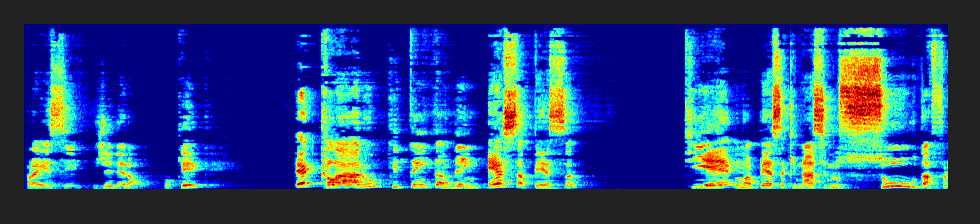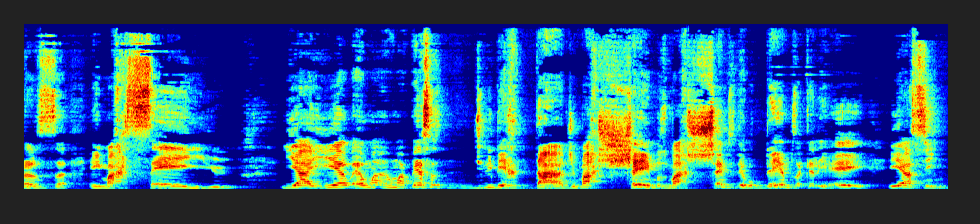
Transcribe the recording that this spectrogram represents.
para esse general, ok? É claro que tem também essa peça que é uma peça que nasce no sul da França, em Marseille. E aí é, é uma, uma peça de liberdade, marchemos, marchemos, derrubemos aquele rei. E é assim.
